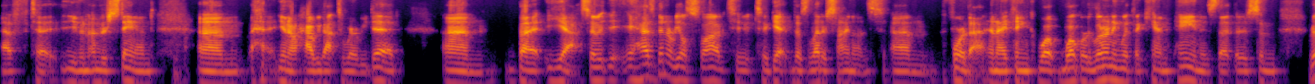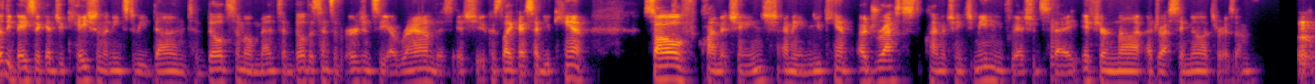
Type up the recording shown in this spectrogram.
f to even understand um you know how we got to where we did um but yeah so it, it has been a real slog to to get those letter sign-ons um for that. And i think what what we're learning with the campaign is that there's some really basic education that needs to be done to build some momentum build a sense of urgency around this issue. Because like i said you can't solve climate change. I mean you can't address climate change meaningfully i should say if you're not addressing militarism. Mm-hmm.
